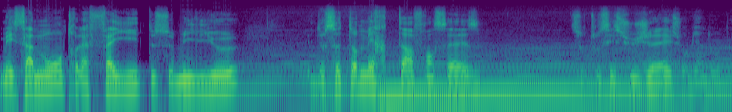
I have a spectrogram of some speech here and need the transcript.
Mais ça montre la faillite de ce milieu, de cette omerta française sur tous ces sujets et sur bien d'autres.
